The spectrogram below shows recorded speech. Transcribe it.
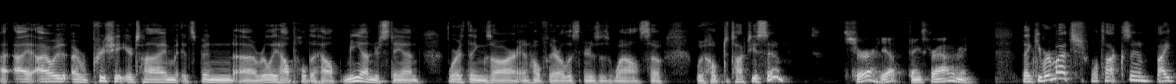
I I, I, I appreciate your time. It's been uh, really helpful to help me understand where things are, and hopefully our listeners as well. So we hope to talk to you soon. Sure. Yep. Thanks for having me. Thank you very much. We'll talk soon. Bye.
